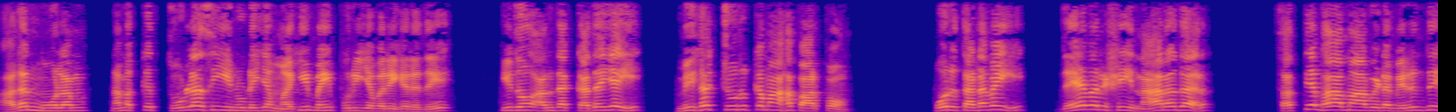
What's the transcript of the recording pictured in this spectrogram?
அதன் மூலம் நமக்கு துளசியினுடைய மகிமை புரிய வருகிறது. இதோ அந்த கதையை மிகச் சுருக்கமாக பார்ப்போம். ஒரு தடவை தேவரிஷி நாரதர் சத்யபாமாவிடமிருந்து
